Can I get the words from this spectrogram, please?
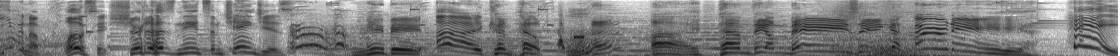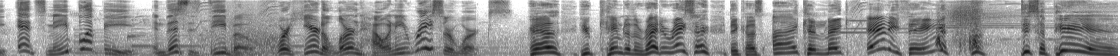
even up close, it sure does need some changes. Maybe I can help. Huh? I am the amazing Ernie! Hey, it's me, Blippi, and this is Debo. We're here to learn how an eraser works. Well, you came to the right eraser because I can make anything disappear.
